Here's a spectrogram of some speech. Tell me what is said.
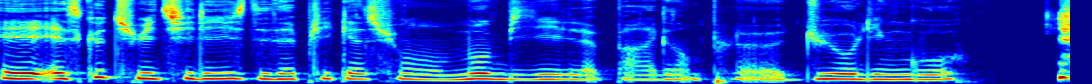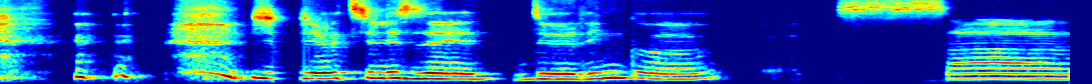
Et est-ce que tu utilises des applications mobiles, par exemple euh, Duolingo? J'ai utilisé Duolingo. Ça,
